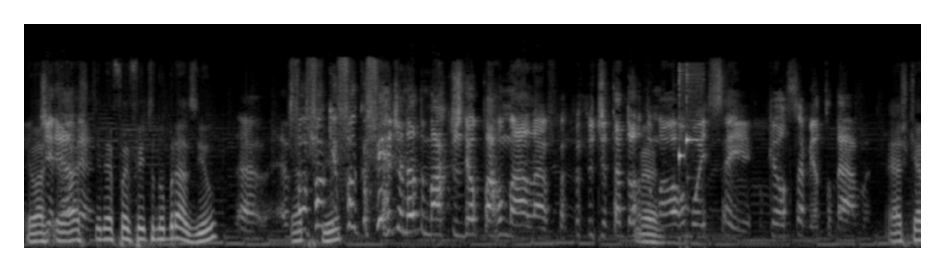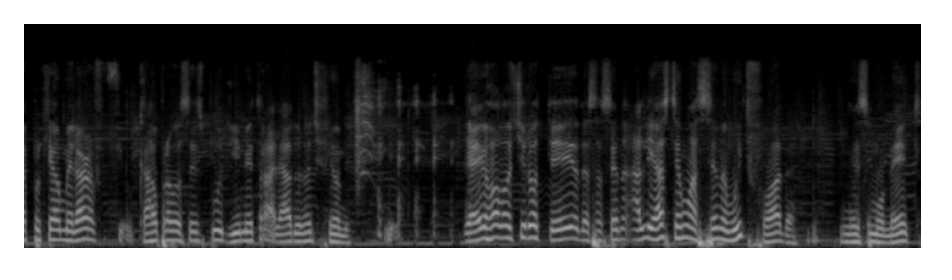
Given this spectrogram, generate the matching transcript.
Eu, acho, eu acho que ele foi feito no Brasil. é. Foi, foi, o que, foi que o Ferdinando Marcos deu pra arrumar lá. O ditador É. do mal arrumou isso aí. O que o orçamento dava. Acho que é porque é o melhor carro pra você explodir e metralhar durante o filme. E, aí rola o tiroteio dessa cena. Aliás, tem uma cena muito foda nesse momento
